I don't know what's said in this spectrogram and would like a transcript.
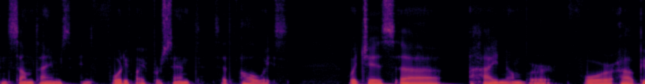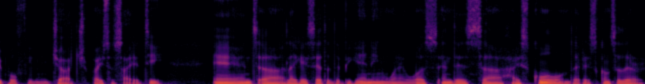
and sometimes, and 45% said always, which is uh, a high number for uh, people feeling judged by society. And uh, like I said at the beginning, when I was in this uh, high school that is considered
